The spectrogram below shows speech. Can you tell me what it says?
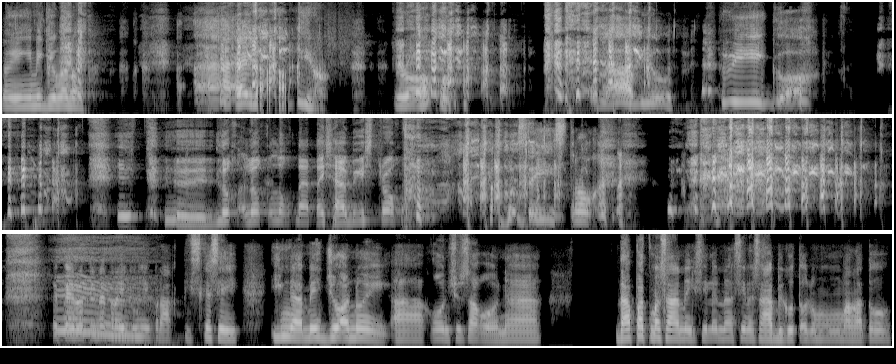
Nanginginig yung ano, "I I love you, Rocco. I love you, Rigo." Look, look, look, tatay a stroke. Tapos na. Eh, pero tina-try kong i-practice kasi yun nga medyo ano, eh, ah, conscious ako na dapat masanay sila na sinasabi ko 'to nung mga 'to.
